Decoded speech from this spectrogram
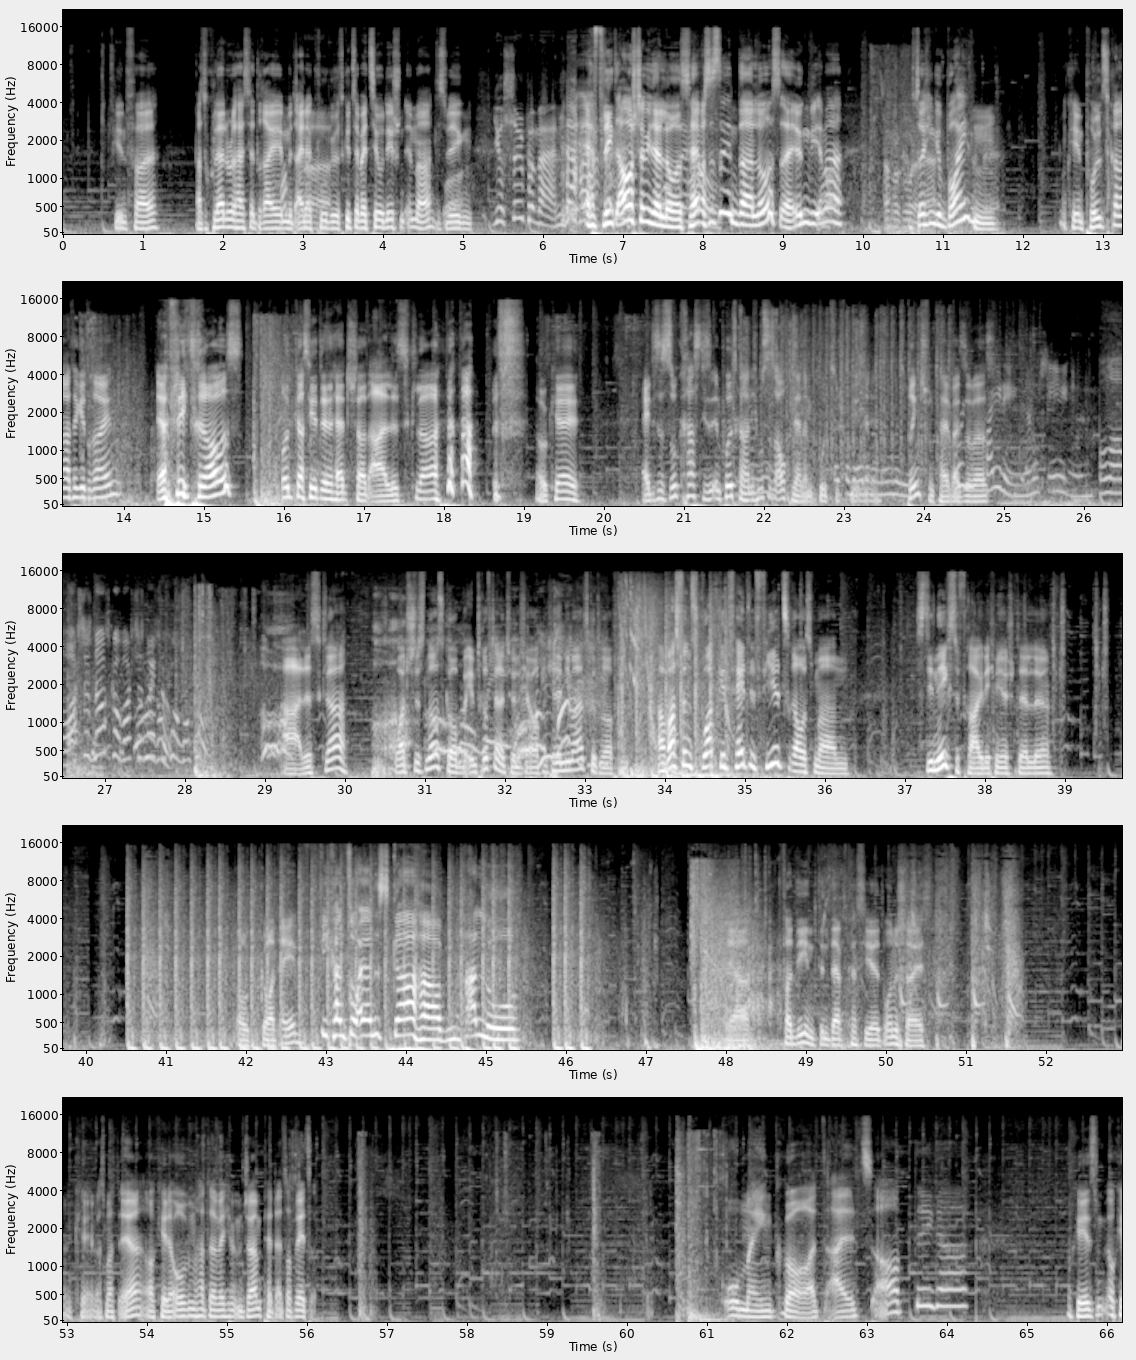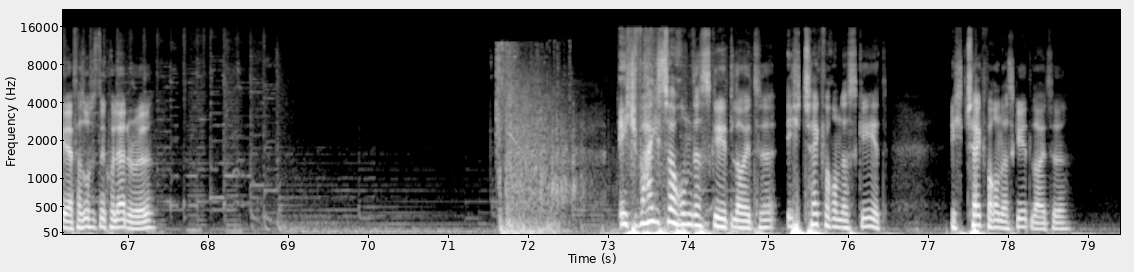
Auf jeden Fall. Also Collateral heißt ja drei mit einer Kugel. Das gibt es ja bei COD schon immer, deswegen. Er fliegt auch schon wieder los. Hä, was ist denn da los, ey? Irgendwie immer auf solchen Gebäuden. Okay, Impulsgranate geht rein. Er fliegt raus und kassiert den Headshot. Alles klar. okay. Ey, das ist so krass, diese Impulsgranate. Ich muss das auch lernen, gut zu spielen. Ey. Das bringt schon teilweise was. Alles klar. Watch this No-Scope. Bei ihm trifft er natürlich auch. Ich hätte niemals getroffen. Aber was für ein Squad geht Fatal Fields raus, Mann? Das ist die nächste Frage, die ich mir stelle. Oh Gott, ey. Wie kann so einer eine Scar haben? Hallo. Ja, verdient den Dev kassiert. Ohne Scheiß. Okay, was macht er? Okay, da oben hat er welche mit dem Jump Pad, als ob wir jetzt Oh mein Gott, als ob, Digga. Okay, jetzt, okay, er versucht jetzt eine Collateral. Ich weiß, warum das geht, Leute. Ich check, warum das geht. Ich check, warum das geht, Leute.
